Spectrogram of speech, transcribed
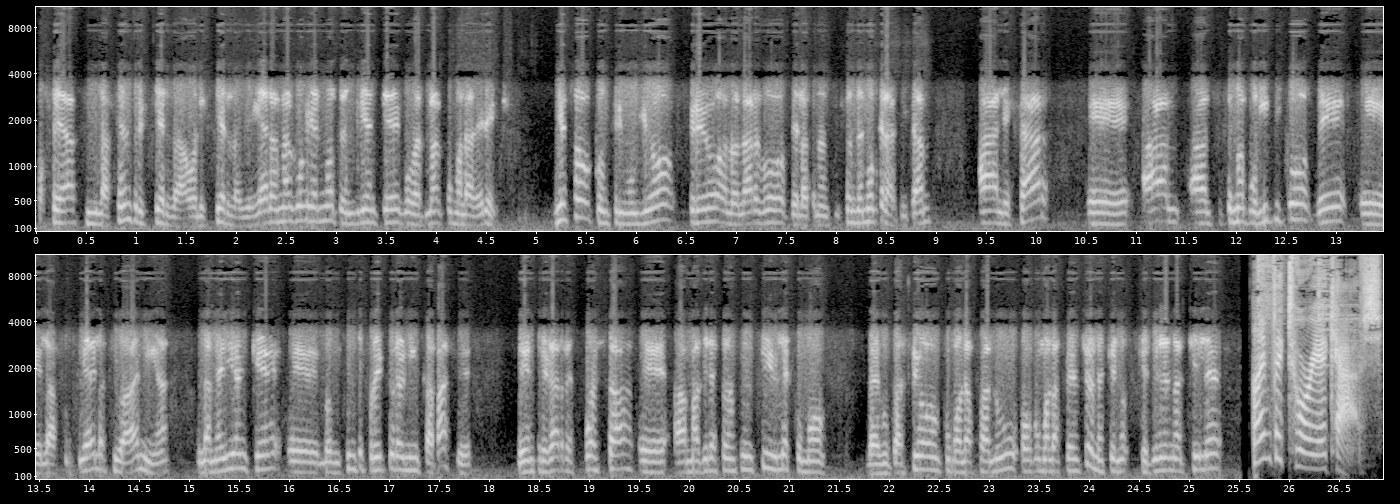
O sea, si la centro izquierda o la izquierda llegaran al gobierno tendrían que gobernar como la derecha. Y eso contribuyó, creo, a lo largo de la transición democrática a alejar eh, al, sistema político de eh, la sociedad y la ciudadanía en la medida en que los distintos proyectos eran incapaces de entregar respuestas eh, a materias tan sensibles como la educación, como la salud o como las pensiones que, no, que tienen a Chile. I'm Victoria Cash.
